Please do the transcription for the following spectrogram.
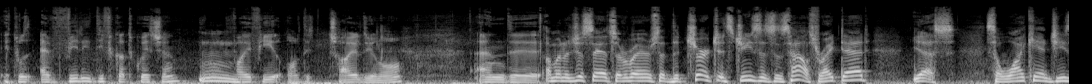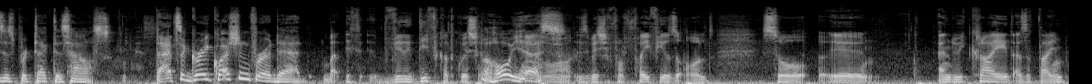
It was a very difficult question for five year old child, you know. And uh, I'm going to just say it so everybody understands. The church, it's Jesus' house, right, Dad? Yes. So why can't Jesus protect his house? That's a great question for a dad. but it's a very difficult question. Oh, yes. know, especially for five years old. So, uh, and we cried at the time.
